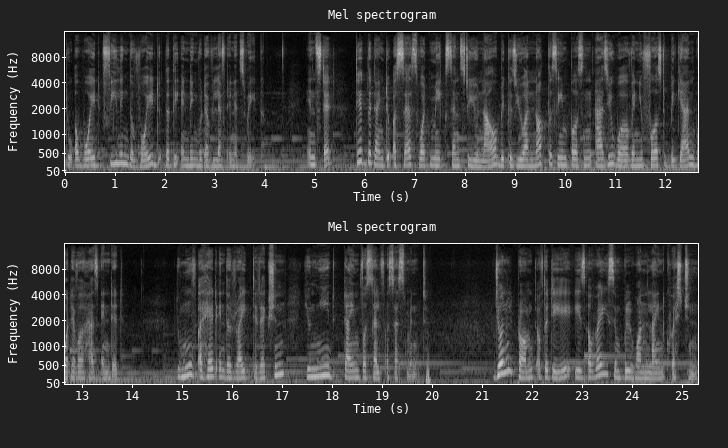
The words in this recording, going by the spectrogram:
to avoid feeling the void that the ending would have left in its wake. Instead, take the time to assess what makes sense to you now because you are not the same person as you were when you first began whatever has ended. To move ahead in the right direction, you need time for self assessment. Journal prompt of the day is a very simple one line question.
